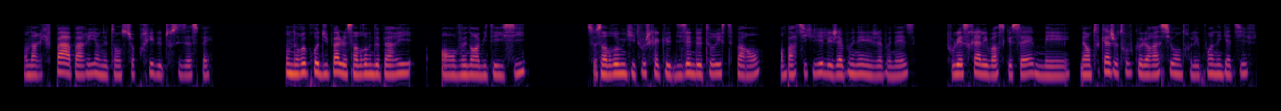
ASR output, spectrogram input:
On n'arrive pas à Paris en étant surpris de tous ces aspects. On ne reproduit pas le syndrome de Paris en venant habiter ici, ce syndrome qui touche quelques dizaines de touristes par an, en particulier les Japonais et les Japonaises. Je vous laisserai aller voir ce que c'est, mais, mais en tout cas je trouve que le ratio entre les points négatifs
